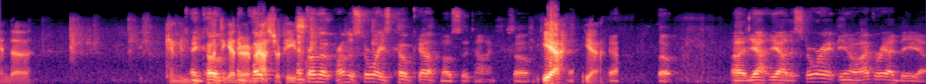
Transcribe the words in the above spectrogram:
and uh, can and put together a coke, masterpiece. And from the from the stories, coked up most of the time. So yeah, yeah, yeah. So uh, yeah, yeah. The story, you know, I've read the uh,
